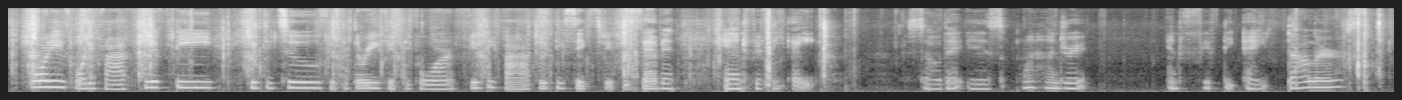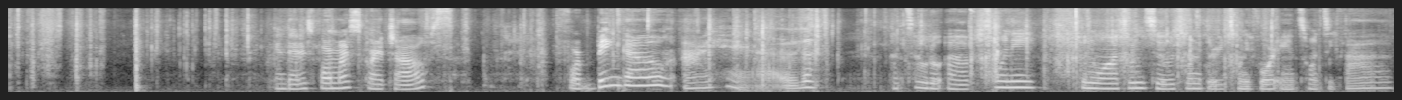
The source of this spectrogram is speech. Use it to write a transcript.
40, 45, 50, 52, 53, 54, 55, 56, 57, and 58. So that is $158. And that is for my scratch offs. For bingo, I have a total of 20, 21, 22, 23, 24, and 25.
